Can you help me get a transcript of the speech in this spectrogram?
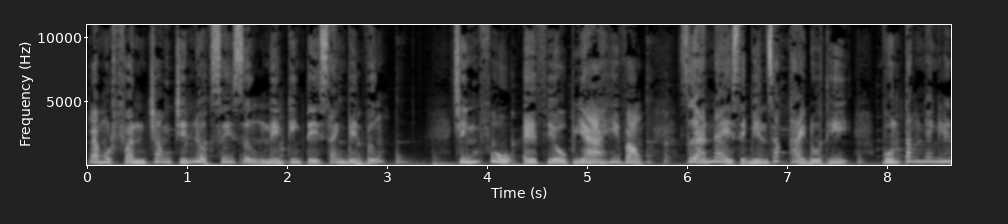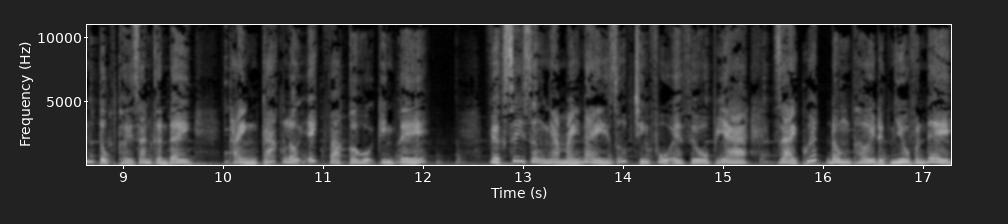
là một phần trong chiến lược xây dựng nền kinh tế xanh bền vững. Chính phủ Ethiopia hy vọng dự án này sẽ biến rác thải đô thị vốn tăng nhanh liên tục thời gian gần đây thành các lợi ích và cơ hội kinh tế. Việc xây dựng nhà máy này giúp chính phủ Ethiopia giải quyết đồng thời được nhiều vấn đề,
